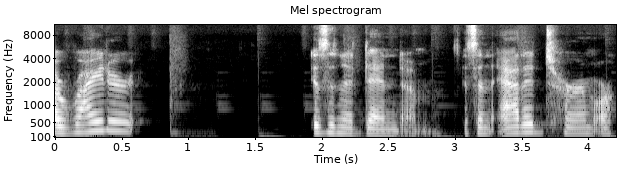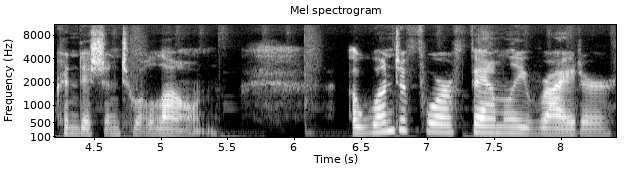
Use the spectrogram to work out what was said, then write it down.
A rider is an addendum. It's an added term or condition to a loan. A 1 to 4 family rider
